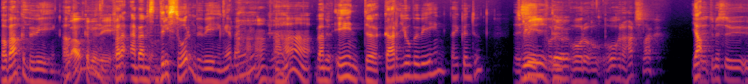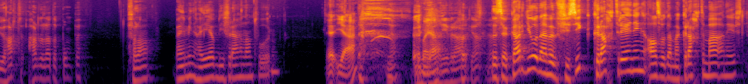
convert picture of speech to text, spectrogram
Maar welke beweging? Maar welke beweging? Voilà, en we hebben drie soorten beweging, hè, Benjamin? Aha. Aha. We hebben één, de cardiobeweging, dat je kunt doen. dat is Twee, voor de- een hogere, hogere hartslag? Ja. Eh, Tenminste, uw, uw hart harder laten pompen. Voilà. Benjamin, ga jij op die vragen antwoorden? Ja. ja. Ja? Maar ja. Nee, vraag, ja. ja. Dus eh, cardio, dan hebben we fysiek, krachttraining, alles wat dat met kracht te maken heeft.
